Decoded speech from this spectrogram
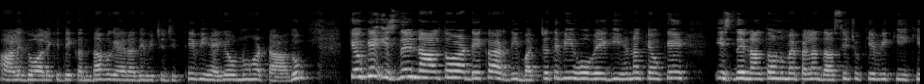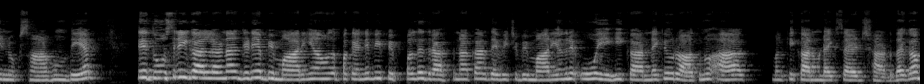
ਆਲੇ ਦੁਆਲੇ ਕਿਤੇ ਕੰਧਾਂ ਵਗੈਰਾ ਦੇ ਵਿੱਚ ਜਿੱਥੇ ਵੀ ਹੈਗਾ ਉਹਨੂੰ ਹਟਾ ਦਿਓ। ਕਿਉਂਕਿ ਇਸ ਦੇ ਨਾਲ ਤੁਹਾਡੇ ਘਰ ਦੀ ਬਚਤ ਵੀ ਹੋਵੇਗੀ ਹਨਾ, ਕਿਉਂਕਿ ਇਸ ਦੇ ਨਾਲ ਤੁਹਾਨੂੰ ਮੈਂ ਪਹਿਲਾਂ ਦੱਸ ਹੀ ਚੁੱਕੀ ਹਾਂ ਵੀ ਕੀ ਕੀ ਨੁਕਸਾਨ ਹੁੰਦੇ ਆ। ਤੇ ਦੂਸਰੀ ਗੱਲ ਹੈ ਨਾ ਜਿਹੜੀਆਂ ਬਿਮਾਰੀਆਂ, ਆਪਾਂ ਕਹਿੰਦੇ ਵੀ ਪਿੱਪਲ ਦੇ ਦਰਖਤ ਨਾਲ ਘਰ ਦੇ ਵਿੱਚ ਬਿਮਾਰੀਆਂ ਨੇ, ਉਹ ਇਹੀ ਕਾਰਨ ਹੈ ਕਿ ਉਹ ਰਾਤ ਨੂੰ ਆ ਮਤਲਬ ਕਾਰਬਨ ਡਾਈਆਕਸਾਈਡ ਛੱਡਦਾ ਹੈਗਾ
